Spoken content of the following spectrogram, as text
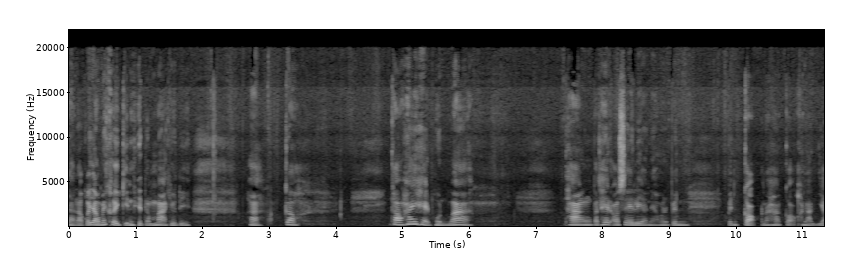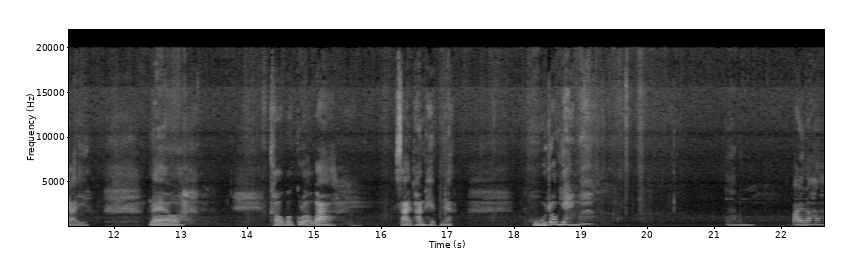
แต่เราก็ยังไม่เคยกินเห็ดน้ำหมากอยู่ดี ค่ะ ก็ เขาให้เหตุผลว่า ทางประเทศออสเตรเลียเนี่ยมันเป็นเป็นเกาะนะคะ เกาะขนาดใหญ่ แล้วเขาก็กลัวว่าสายพันธุ์เห็ดเนี่ย หูดอกใหญ่มาก แต่มันไปแล้วค่ะ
